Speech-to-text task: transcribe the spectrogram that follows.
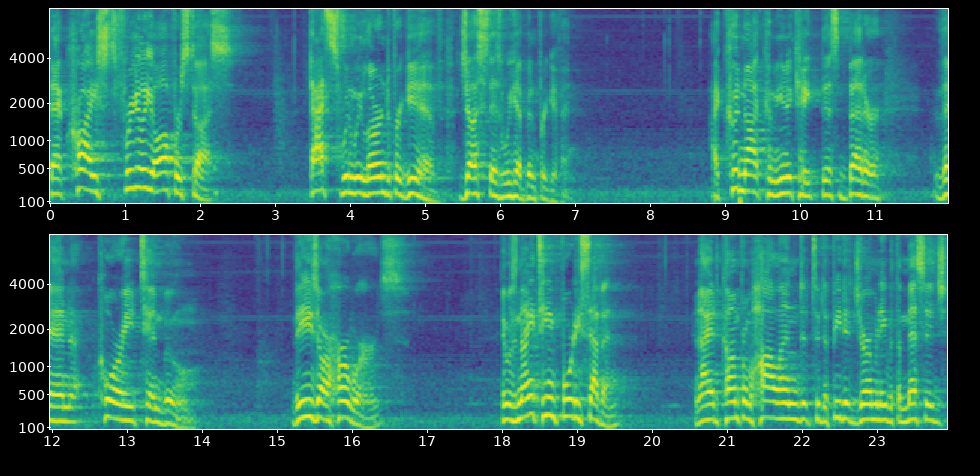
that Christ freely offers to us, that's when we learn to forgive just as we have been forgiven. I could not communicate this better than Corrie ten Boom. These are her words. It was 1947, and I had come from Holland to defeated Germany with the message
